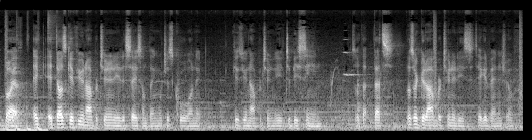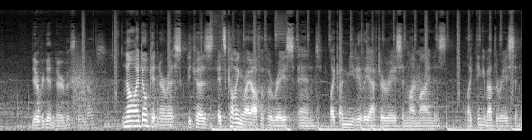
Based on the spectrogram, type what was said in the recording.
But Yeah. it, it does give you an opportunity to say something which is cool and it gives you an opportunity to be seen. So that that's those are good opportunities to take advantage of. You ever get nervous doing those? No, I don't get nervous because it's coming right off of a race and like immediately after a race and my mind is like thinking about the race and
